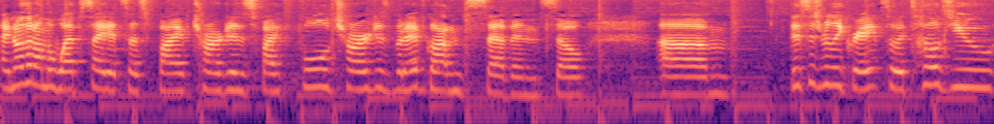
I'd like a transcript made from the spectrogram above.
I know that on the website it says five charges, five full charges, but I've gotten seven. So um, this is really great. So it tells you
